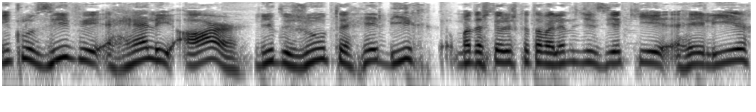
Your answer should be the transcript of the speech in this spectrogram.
Inclusive, Helly R, lido junto, é relir. Uma das teorias que eu tava lendo dizia que relir,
